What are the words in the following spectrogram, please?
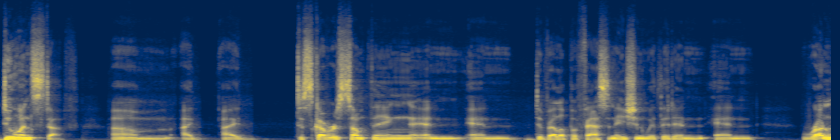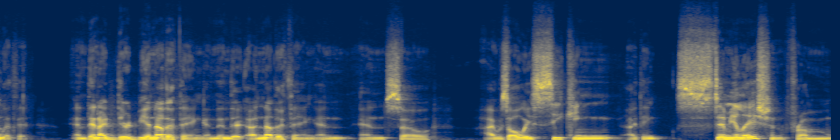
doing stuff. Um, I I discover something and and develop a fascination with it and and run with it, and then I, there'd be another thing, and then there, another thing, and and so I was always seeking, I think, stimulation from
